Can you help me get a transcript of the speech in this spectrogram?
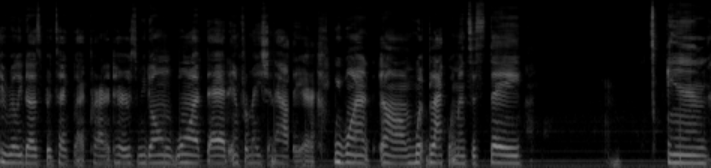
It really does protect black predators. We don't want that information out there. We want um, black women to stay in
